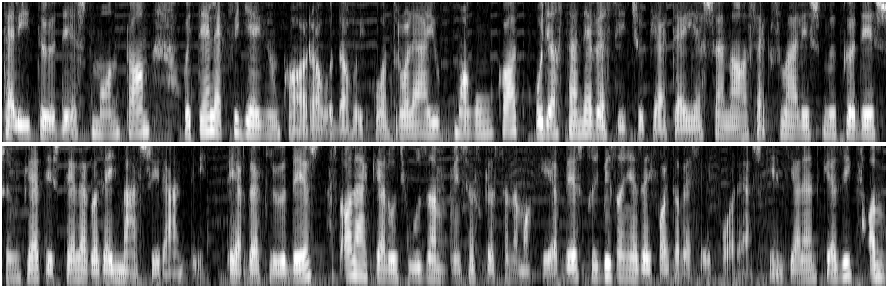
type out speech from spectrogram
telítődést mondtam, hogy tényleg figyeljünk arra oda, hogy kontrolláljuk magunkat, hogy aztán ne veszítsük el teljesen a szexuális működésünket, és tényleg az egymás iránti érdeklődést. Ezt alá kell, hogy húzzam, és ezt köszönöm a kérdést, hogy bizony ez egyfajta veszélyforrásként jelentkezik, ami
